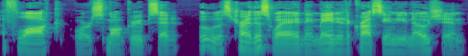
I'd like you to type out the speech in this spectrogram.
a flock or small group said, "Oh, let's try this way," and they made it across the Indian Ocean,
